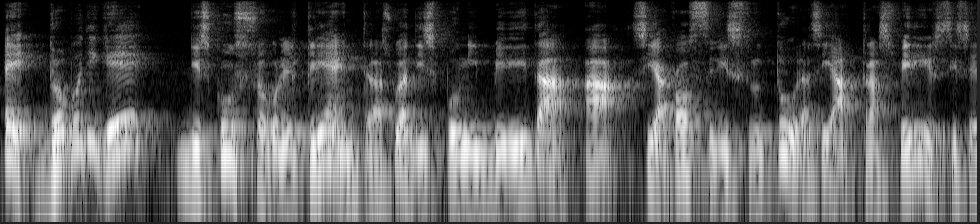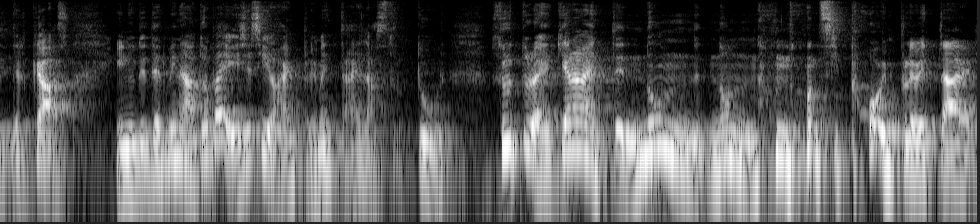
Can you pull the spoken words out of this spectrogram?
e dopodiché discusso con il cliente la sua disponibilità a sia costi di struttura sia a trasferirsi se del caso in un determinato paese si va a implementare la struttura. Struttura che chiaramente non, non, non, si può implementare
